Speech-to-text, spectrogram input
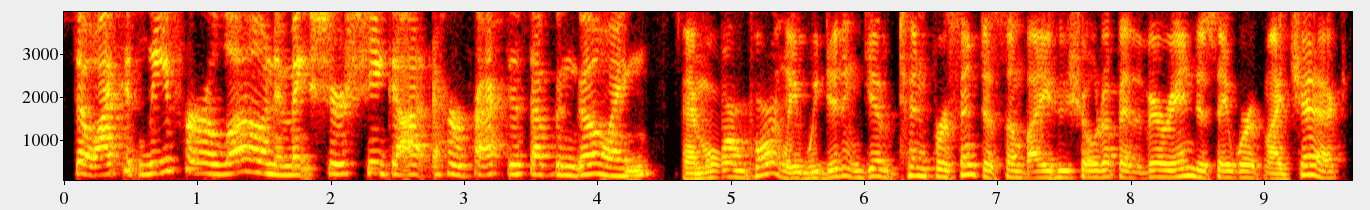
So i could leave her alone and make sure she got her practice up and going. And more importantly we didn't give 10% to somebody who showed up at the very end to say where's my check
